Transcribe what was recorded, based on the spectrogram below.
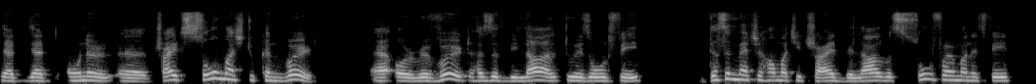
that that owner uh, tried so much to convert uh, or revert Hazrat Bilal to his old faith doesn't matter how much he tried Bilal was so firm on his faith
